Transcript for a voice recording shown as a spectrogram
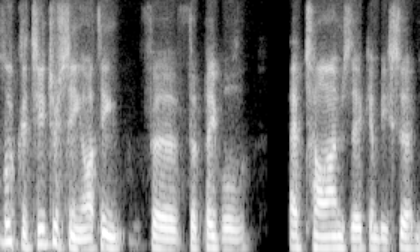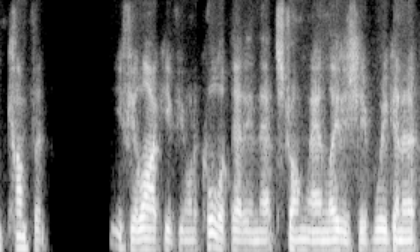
Look, it's interesting. I think for, for people, at times there can be certain comfort, if you like, if you want to call it that, in that strongman leadership. We're gonna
